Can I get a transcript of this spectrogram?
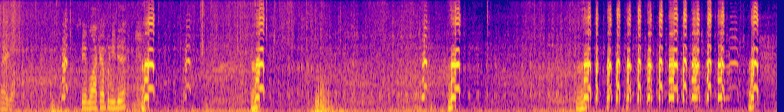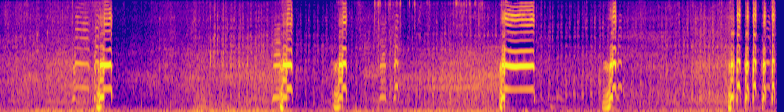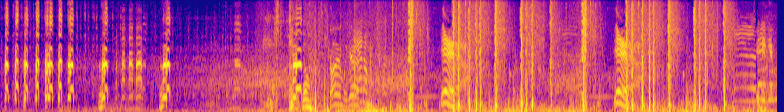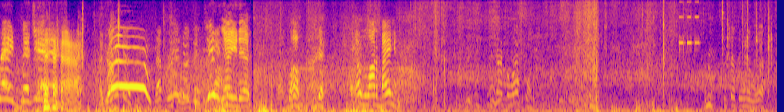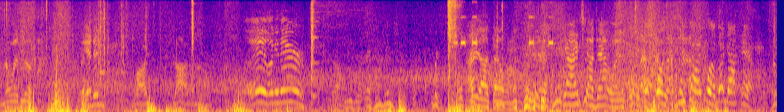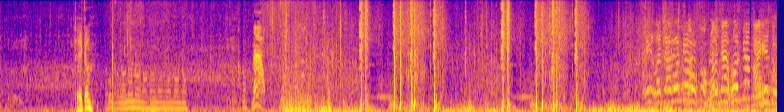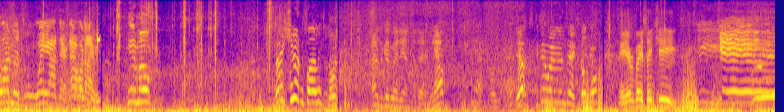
There you go. See him lock up when you do that? What? Him. Try him again. Get them. Yeah! Yeah! Make it rain, bitches! I dropped it. That first one, Yeah, you did. Well, yeah, that was a lot of banging. Who got the left one? Come here. Who shot the one on the left? No idea. Landed. Well, I shot, I don't know. Hey, look at there. I shot that one. Yeah, I shot that one. Look, I got that. Take him. No, oh, no, no, no, no, no, no, no, no, no. Now! Hey, let that one go. Let that one go. I hit the one that's way out there. That one I. hit. Get him out! Nice shooting finally. That was a good way to end the day. Yep. Yeah. Yep, it's a good way to end the day. Don't hold. Hey, everybody say cheese. Yay!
